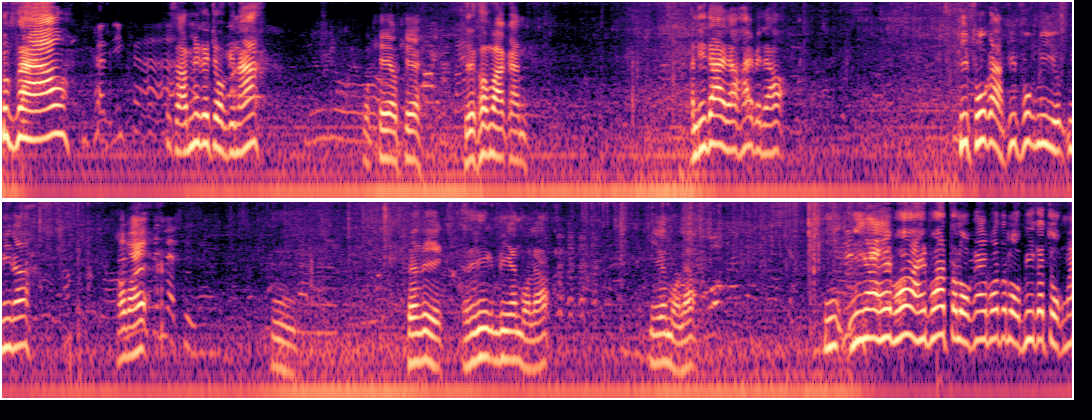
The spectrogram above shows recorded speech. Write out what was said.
ลูกสาวสวัสดีค่ะลูกสาวมีกระจกอยู่นะ โอเค โอเค เดี๋ยวเข้ามากัน อันนี้ได้แล้วให้ไปแล้ว พี่ฟุกอะ พี่ฟุกมีอยู่มีนะเอาไว้เป็นแบบถึงอืม เพื่อนไปอีกอันนี้มีกันหมดแล้ว มีกันหมดแล้ว นี่นี่ไงให้พ่อให้พ่อตลกไงพ่อตลกมีกระจกไหม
